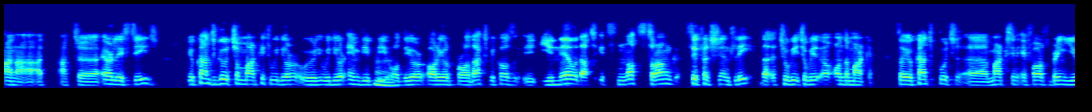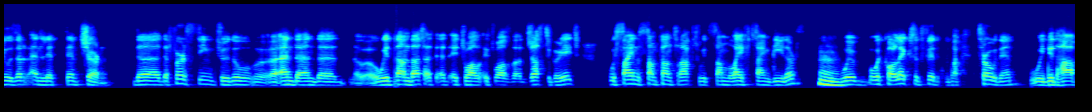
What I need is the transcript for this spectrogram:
on a, at, at uh, early stage you can't go to market with your with your MVP mm. or your or your product because you know that it's not strong sufficiently to be to be on the market. So you can't put uh, marketing efforts, bring users, and let them churn. The the first thing to do, uh, and and uh, we done that. It, it was it was just great. We signed some contracts with some lifetime dealers. Mm. We we collected feedback through them. We did have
